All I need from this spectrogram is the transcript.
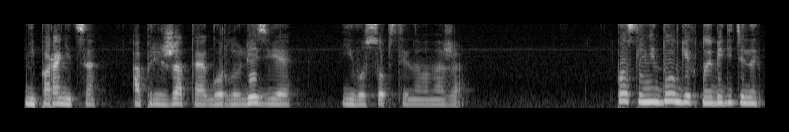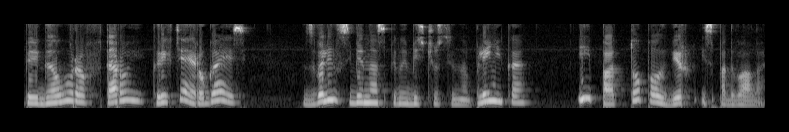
не пораниться о прижатое горло лезвие его собственного ножа. После недолгих, но убедительных переговоров второй, кряхтя и ругаясь, взвалил себе на спину бесчувственного пленника и потопал вверх из подвала,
